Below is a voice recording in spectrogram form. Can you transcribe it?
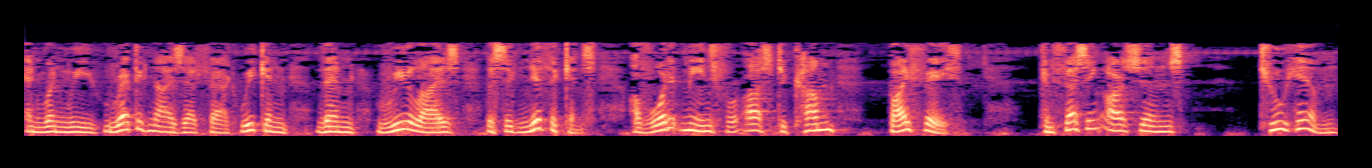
And when we recognize that fact, we can then realize the significance of what it means for us to come by faith, confessing our sins to Him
